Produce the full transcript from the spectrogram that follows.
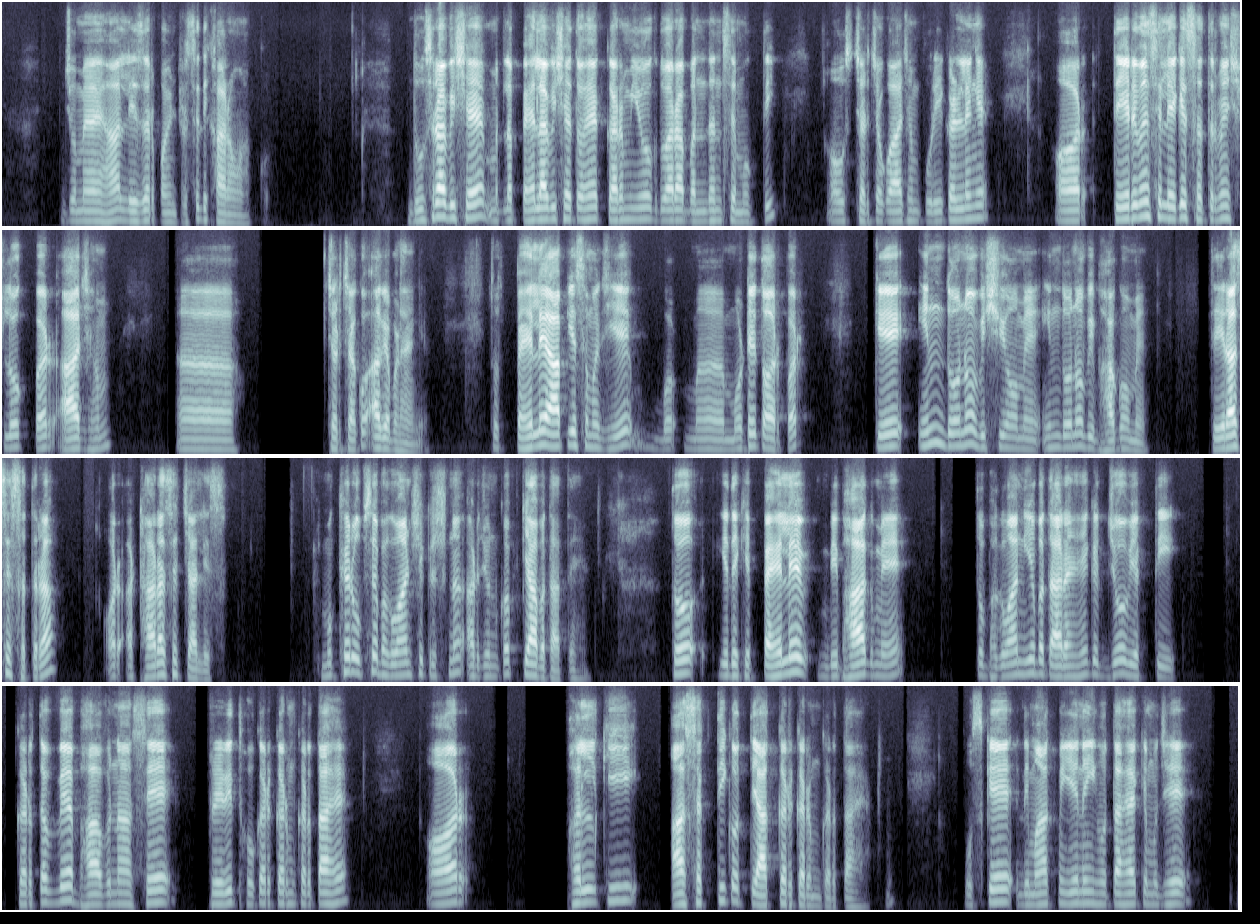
जो मैं यहाँ लेजर पॉइंटर से दिखा रहा हूँ आपको। दूसरा विषय मतलब पहला विषय तो है कर्मयोग द्वारा बंधन से मुक्ति। और उस चर्चा को आज हम पूरी कर लेंगे। और तेरहवें से लेकर सत्रहवें श्लोक पर आज हम चर्चा को आगे बढ़ाएँगे। तो पहले आप ये समझिए मोटे तौर पर कि इन दोनों विषयों में, इन दोनों विभागों में तेरह से सत्रह और अठारह से चालीस मुख्य रूप से भगवान श्री कृष्ण अर्जुन को क्या बताते हैं? तो ये देखिए, पहले विभाग में तो भगवान ये बता रहे हैं कि जो व्यक्ति कर्तव्य भावना से प्रेरित होकर कर्म करता है और फल की आसक्ति को त्याग कर कर्म करता है। उसके दिमाग में ये नहीं होता है कि मुझे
